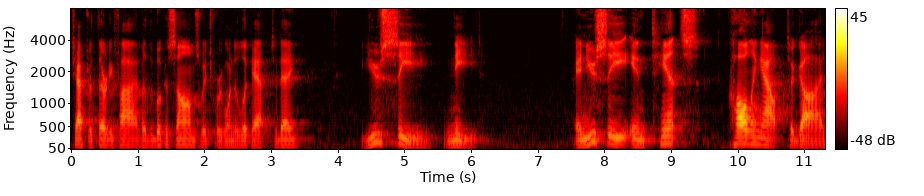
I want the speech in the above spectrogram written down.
chapter 35 of the book of Psalms, which we're going to look at today, you see need. And you see intense calling out to God.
